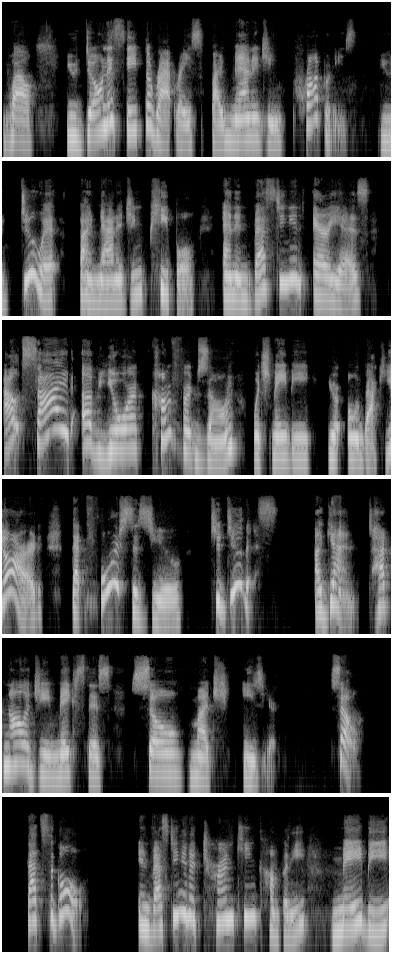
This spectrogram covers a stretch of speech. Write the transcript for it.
Well, you don't escape the rat race by managing properties. You do it by managing people and investing in areas outside of your comfort zone, which may be your own backyard, that forces you to do this. Again, technology makes this so much easier. So that's the goal. Investing in a turnkey company may be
